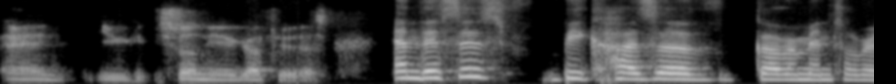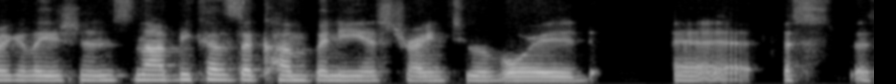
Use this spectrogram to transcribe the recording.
and you still need to go through this. And this is because of governmental regulations, not because the company is trying to avoid a, a,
